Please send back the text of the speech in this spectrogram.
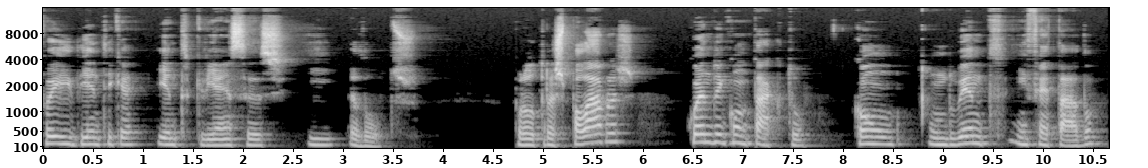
foi idêntica entre crianças e adultos. Por outras palavras, quando em contacto com um doente infectado,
